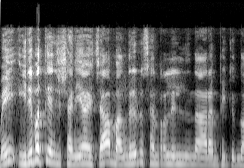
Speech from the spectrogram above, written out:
മെയ് ഇരുപത്തിയഞ്ച് ശനിയാഴ്ച മംഗളൂരു സെൻട്രലിൽ നിന്ന് ആരംഭിക്കുന്ന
